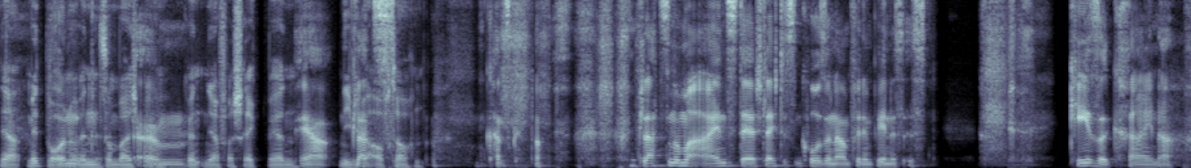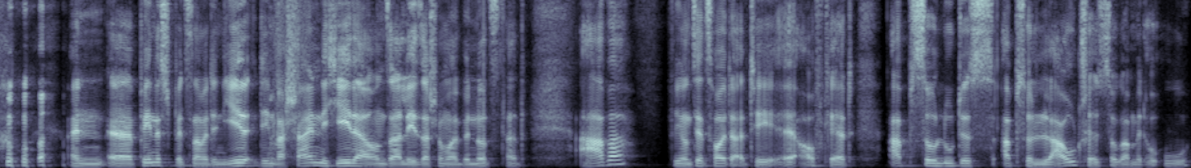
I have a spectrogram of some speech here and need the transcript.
Ja, Mitbewohnerinnen Und, zum Beispiel ähm, könnten ja verschreckt werden. Ja, Nie Platz, wieder auftauchen. Ganz genau. Platz Nummer eins der schlechtesten Kosenamen für den Penis ist Käsekreiner. Ein äh, Penisspitzname, den, je, den wahrscheinlich jeder unserer Leser schon mal benutzt hat. Aber, wie uns jetzt heute AT äh, aufklärt, absolutes, absolutes sogar mit OU,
